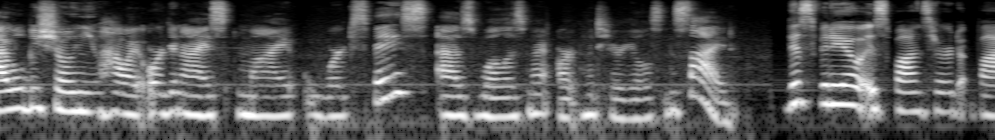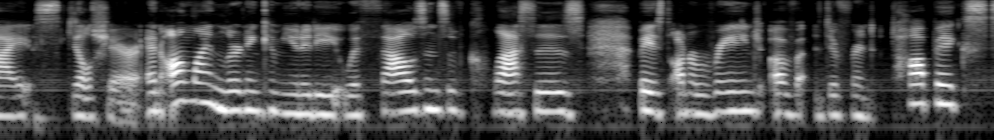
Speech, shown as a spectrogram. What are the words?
I will be showing you how I organize my workspace as well as my art materials inside. This video is sponsored by Skillshare, an online learning community with thousands of classes based on a range of different topics.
